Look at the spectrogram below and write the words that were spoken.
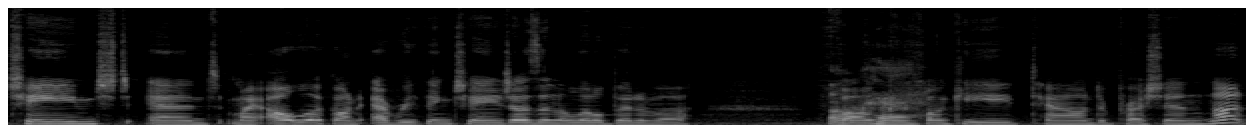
changed and my outlook on everything changed. I was in a little bit of a funk, Okay. funky town depression. Not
